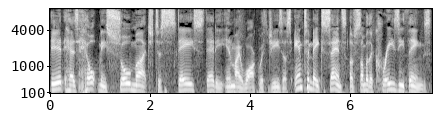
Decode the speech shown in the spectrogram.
It has helped me so much to stay steady in my walk with Jesus and to make sense of some of the crazy things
